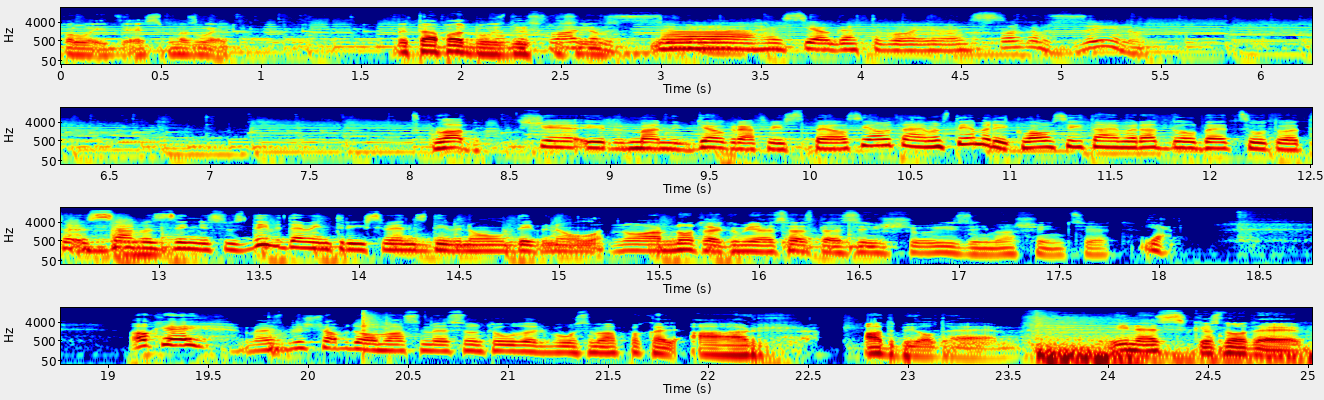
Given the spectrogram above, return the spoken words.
palīdzēs mazliet. Bet tāpat būs diskusijas. oh, es jau gatavojos. Es laikam zinu. Labi, šie ir mani geogrāfijas spēles jautājumi. Uz tiem arī klausītāji var atbildēt, sūtot savas ziņas uz 293, 202. Nu, ar noteikumu, ja es aiztaisīšu šo izziņu mašīnu ciet. Jā. Ok, mēs bišķi apdomāsimies un tūlīt būsim atpakaļ ar atbildēm. Ines, kas notiek?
